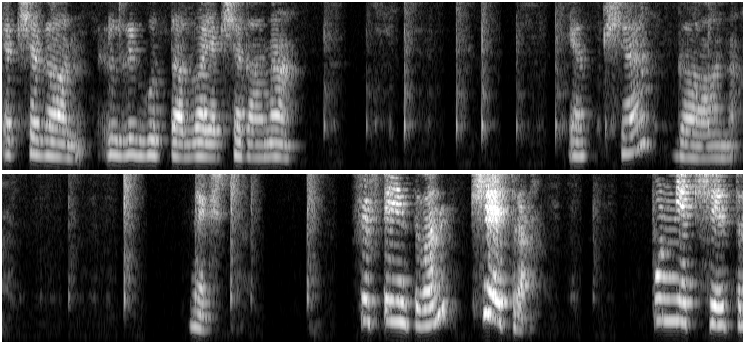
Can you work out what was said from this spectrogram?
Yakshagana. ಎಲ್ರಿಗೂ ಗೊತ್ತಲ್ವಾ Yakshagana? Yakshagana. Next fifteenth one ಕ್ಷೇತ್ರ. ಪುಣ್ಯಕ್ಷೇತ್ರ,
